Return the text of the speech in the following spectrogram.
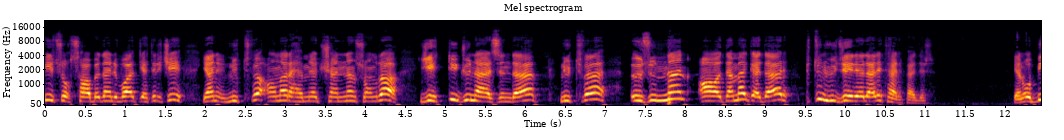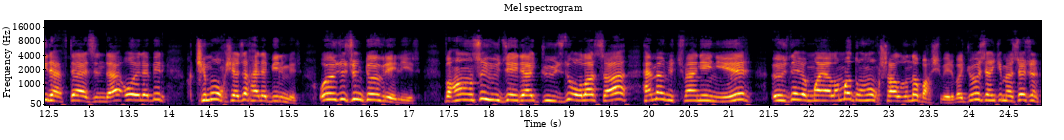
bir çox sahabədən rivayət gətirir ki, yəni nütfə ana rəhminə düşəndən sonra 7 gün ərzində nütfə özündən Adəmə qədər bütün hüceyrələri tərpədir. Yəni, o bir həftə ərzində o elə bir kimi oxşayacaq hələ bilmir. O özü üçün dövr eləyir. Və hansı hüceyrə güclü olarsa, həmən nütfəni eləyir, özünə mayalama da onun oxşalığında baş verir. Və görürsən ki, məsəl üçün,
